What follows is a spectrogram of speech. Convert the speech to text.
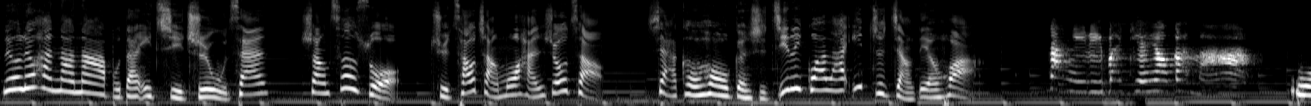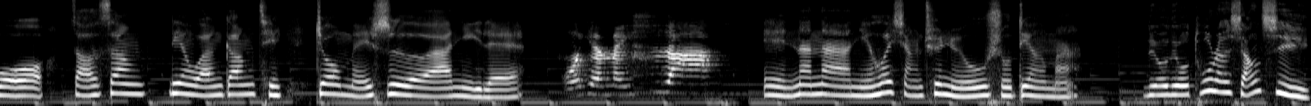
溜溜和娜娜不但一起吃午餐、上厕所、去操场摸含羞草，下课后更是叽里呱啦一直讲电话。那你礼拜天要干嘛？我早上练完钢琴就没事了啊，你嘞？我也没事啊。哎，娜娜，你会想去女巫书店吗？溜溜突然想起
